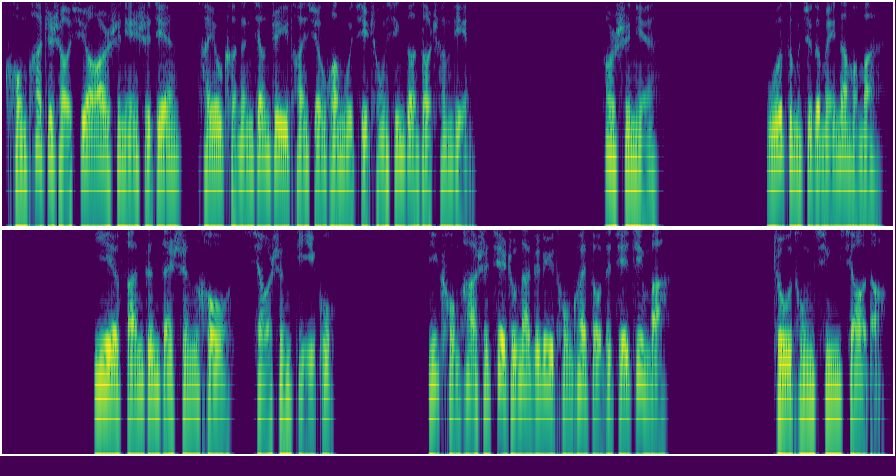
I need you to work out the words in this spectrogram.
恐怕至少需要二十年时间才有可能将这一团玄黄武器重新锻造成鼎。二十年，我怎么觉得没那么慢？叶凡跟在身后小声嘀咕：“你恐怕是借助那个绿铜块走的捷径吧？”周通轻笑道：“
